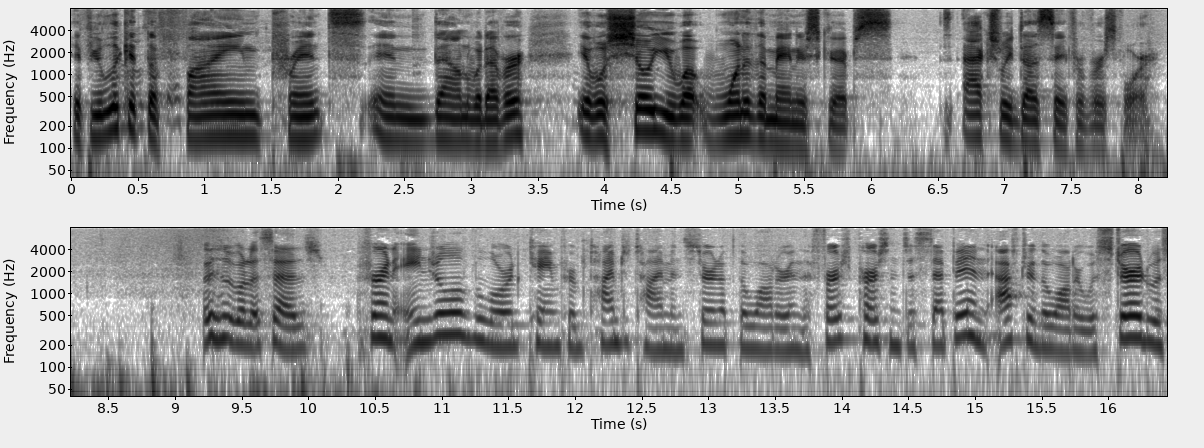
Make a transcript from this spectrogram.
if you look at the fine prints and down whatever, it will show you what one of the manuscripts actually does say for verse 4. This is what it says. For an angel of the Lord came from time to time and stirred up the water, and the first person to step in after the water was stirred was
